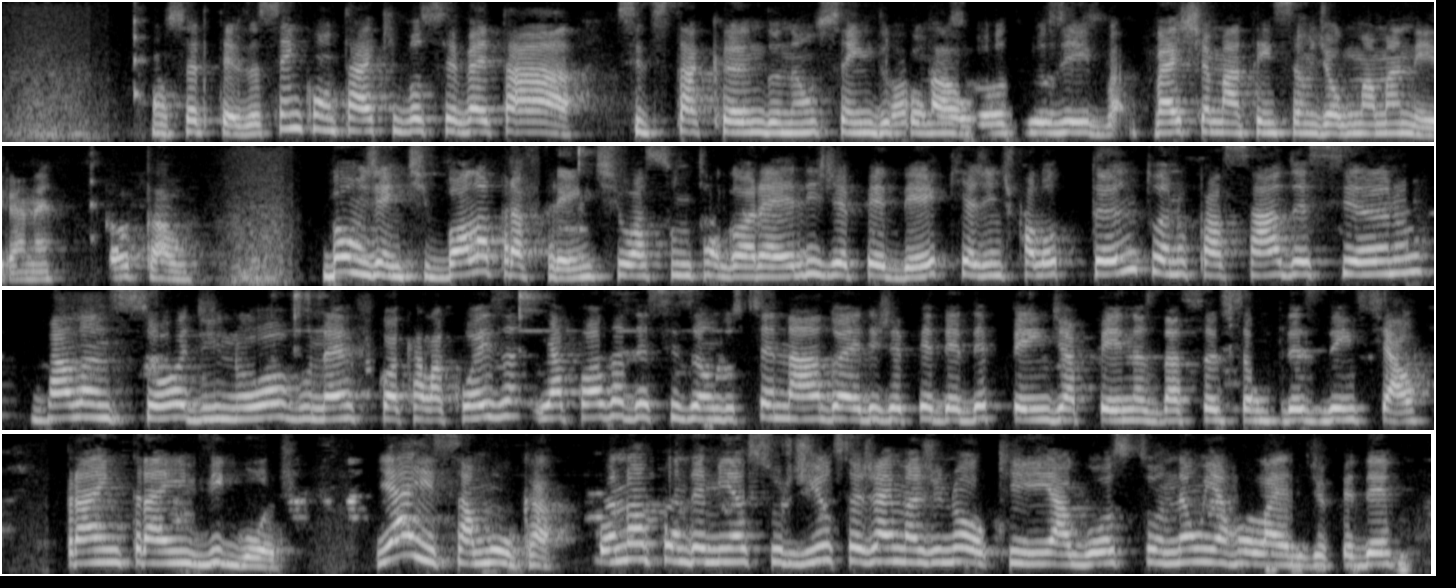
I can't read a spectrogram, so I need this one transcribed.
Com certeza. Sem contar que você vai estar tá se destacando, não sendo Total. como os outros, e vai chamar atenção de alguma maneira, né? Total. Bom, gente, bola para frente. O assunto agora é LGPD, que a gente falou tanto ano passado, esse ano balançou de novo, né? Ficou aquela coisa. E após a decisão do Senado, a LGPD depende apenas da sanção presidencial para entrar em vigor. E aí, Samuca, quando a pandemia surgiu, você já imaginou que em agosto não ia rolar LGPD?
